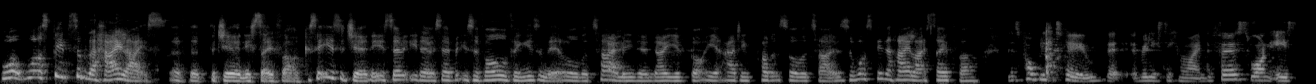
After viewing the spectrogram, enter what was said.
What what's been some of the highlights of the, the journey so far? Because it is a journey. It's you know it's, it's evolving isn't it all the time? And you know now you've got you're adding products all the time. So what's been the highlight so far? There's probably two that really stick in my mind. The first one is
